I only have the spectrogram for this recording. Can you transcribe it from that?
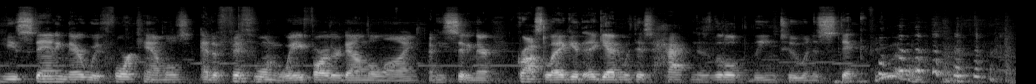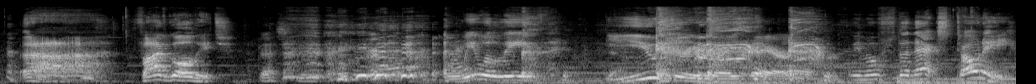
He's standing there with four camels and a fifth one way farther down the line. And he's sitting there cross legged again with his hat and his little lean to and his stick. ah, five gold each. we will leave you three right there. We move to the next. Tony!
